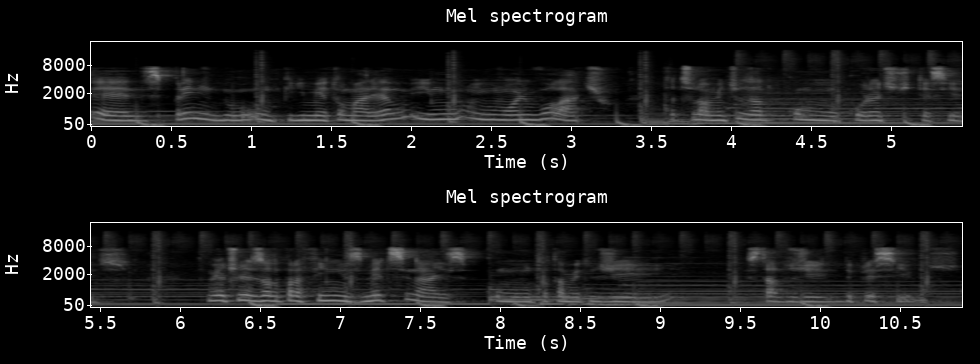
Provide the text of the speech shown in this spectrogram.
é, desprende um pigmento amarelo e um, um, óleo volátil, tradicionalmente usado como corante de tecidos. Também é utilizado para fins medicinais, como um tratamento de estados de depressivos.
